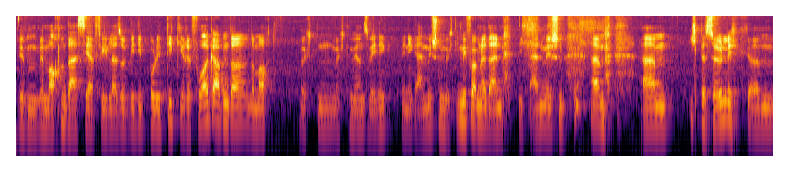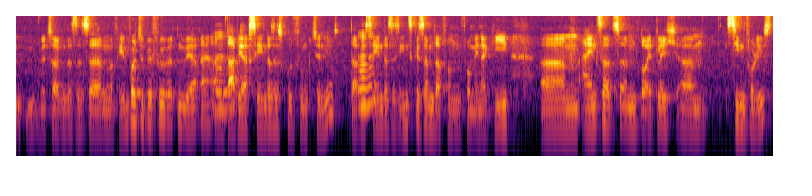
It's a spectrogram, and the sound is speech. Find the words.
wir, wir machen da sehr viel. Also wie die Politik ihre Vorgaben da, da macht, möchten, möchten wir uns wenig, wenig einmischen, möchte ich mich vor allem nicht, ein, nicht einmischen. Ich persönlich ähm, würde sagen, dass es ähm, auf jeden Fall zu befürworten wäre, ähm, mhm. da wir auch sehen, dass es gut funktioniert, da mhm. wir sehen, dass es insgesamt auch vom, vom Energieeinsatz ähm, deutlich ähm, sinnvoll ist.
